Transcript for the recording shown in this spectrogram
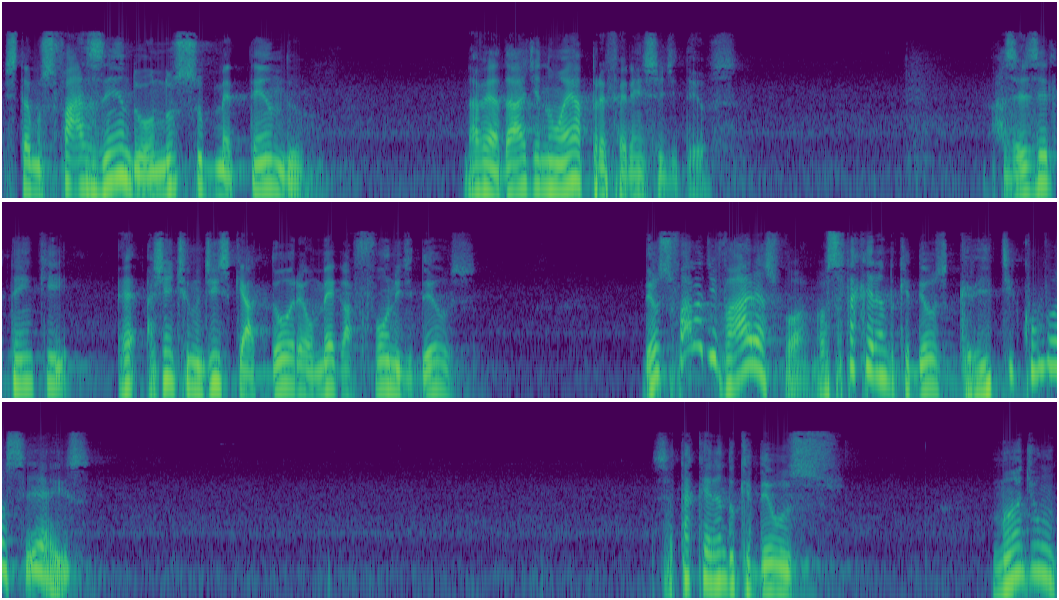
estamos fazendo ou nos submetendo, na verdade não é a preferência de Deus. Às vezes ele tem que. É, a gente não diz que a dor é o megafone de Deus? Deus fala de várias formas. Você está querendo que Deus grite com você, é isso? Você está querendo que Deus mande um,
